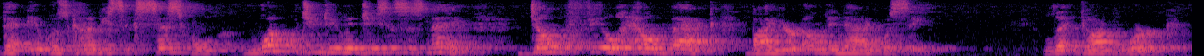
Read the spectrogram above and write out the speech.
that it was going to be successful, what would you do in Jesus' name? Don't feel held back by your own inadequacy. Let God work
